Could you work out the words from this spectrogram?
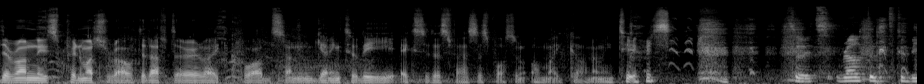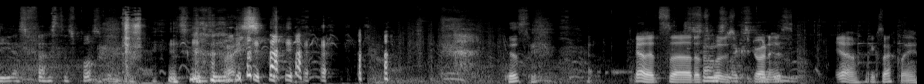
the run is pretty much routed after like quads and getting to the exit as fast as possible. Oh my god, I'm in tears. So it's routed to be as fast as possible. nice. Yes. Yeah, that's uh, that's Sounds what a like speedrun is. Yeah, exactly.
